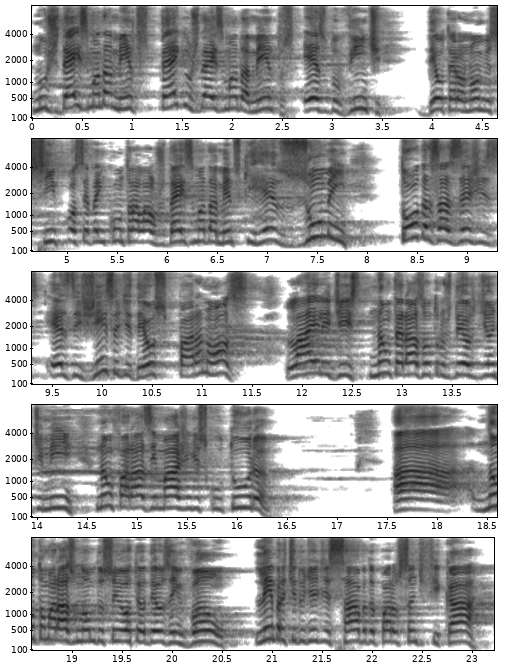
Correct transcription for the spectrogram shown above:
nos Dez Mandamentos. Pegue os Dez Mandamentos, Êxodo 20, Deuteronômio 5, você vai encontrar lá os Dez Mandamentos que resumem todas as exigências de Deus para nós. Lá ele diz: Não terás outros deuses diante de mim, não farás imagem de escultura, ah, não tomarás o nome do Senhor teu Deus em vão, lembra-te do dia de sábado para o santificar,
